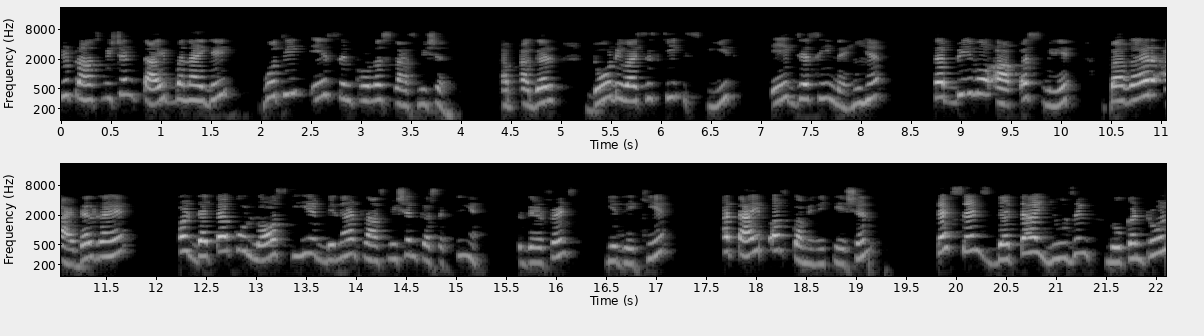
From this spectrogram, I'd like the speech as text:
जो ट्रांसमिशन टाइप बनाई गई, वो थी एसिंक्रोनस ट्रांसमिशन अब अगर दो डिवाइसेस की स्पीड एक जैसी नहीं है, तब भी वो आपस में बगैर आइडल रहे और डाटा को लॉस किए बिना ट्रांसमिशन कर सकती हैं। तो डियर फ्रेंड्स ये देखिए a type of communication that sends data using flow control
